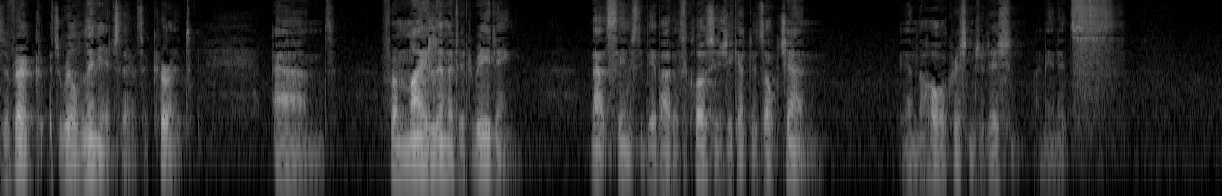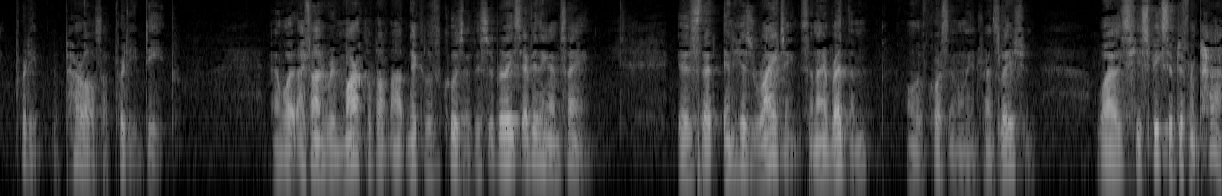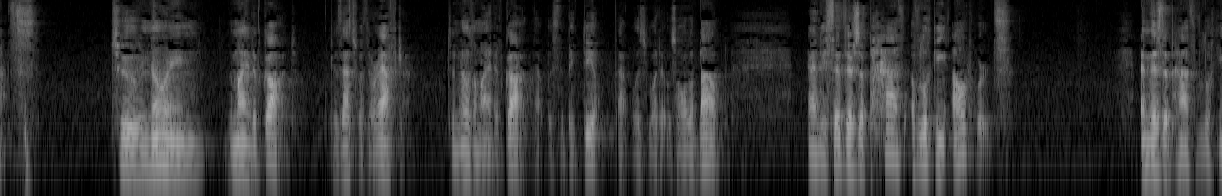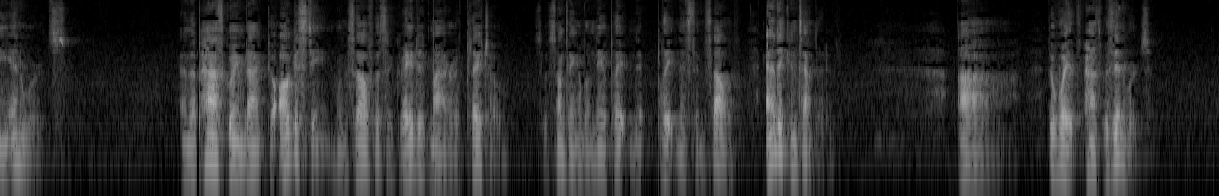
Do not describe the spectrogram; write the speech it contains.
There's a, very, it's a real lineage there, it's a current. And from my limited reading, that seems to be about as close as you get to Dzogchen in the whole Christian tradition. I mean, it's pretty, the parallels are pretty deep. And what I found remarkable about Nicholas of Cusa, this relates to everything I'm saying, is that in his writings, and I read them, although of course only in translation, was he speaks of different paths to knowing the mind of God, because that's what they're after, to know the mind of God. That was the big deal. That was what it was all about. And he said there's a path of looking outwards, and there's a path of looking inwards. And the path going back to Augustine, who himself was a great admirer of Plato, so something of a Neoplatonist himself, and a contemplative, uh, the way the path was inwards,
